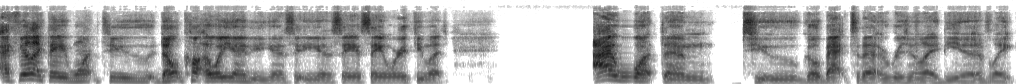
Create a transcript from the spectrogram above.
I feel like they want to. Don't call. oh, What are you gonna do? You gonna say? You gonna say say a word too much? I want them to go back to that original idea of like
